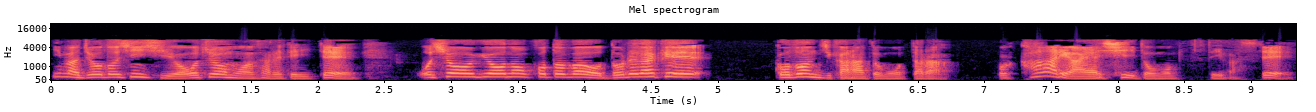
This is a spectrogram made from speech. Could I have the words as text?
今浄土真宗をお弔問されていて、お商業の言葉をどれだけご存知かなと思ったら、僕かなり怪しいと思っていまして、うん。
